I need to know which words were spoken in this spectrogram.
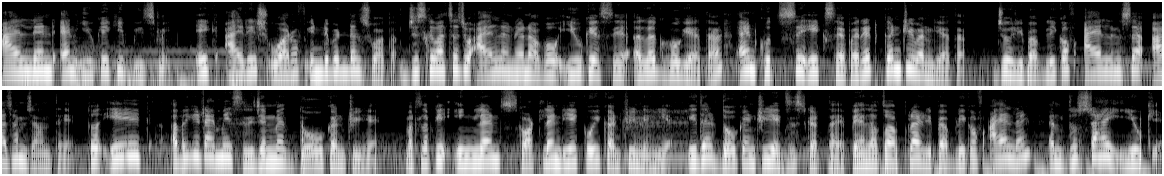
आयरलैंड एंड यूके के बीच में एक आयरिश वॉर ऑफ़ इंडिपेंडेंस हुआ था, जिसके बाद से जो आयरलैंड है ना, वो यूके से अलग हो गया था एंड खुद से एक सेपरेट कंट्री बन गया था, जो रिपब्लिक ऑफ़ आयरलैंड से आज हम जानते हैं। तो एक, अभी के टाइम में इस रीजन में दो कंट्री है। मतलब कि इंग्लैंड स्कॉटलैंड ये कोई कंट्री नहीं है। इधर दो कंट्री एग्जिस्ट करता है। पहला तो आपका रिपब्लिक ऑफ़ आयरलैंड एंड दूसरा है यूके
